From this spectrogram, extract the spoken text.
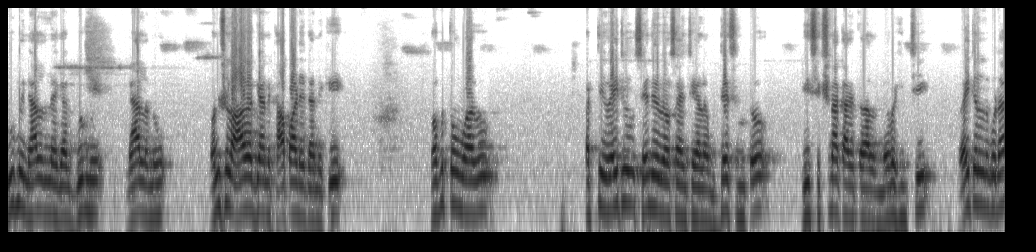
భూమి నేలనే కానీ భూమి నేలను మనుషుల ఆరోగ్యాన్ని కాపాడేదానికి ప్రభుత్వం వారు ప్రతి రైతు సేంద్రియ వ్యవసాయం చేయాలనే ఉద్దేశంతో ఈ శిక్షణా కార్యక్రమాలను నిర్వహించి రైతులను కూడా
